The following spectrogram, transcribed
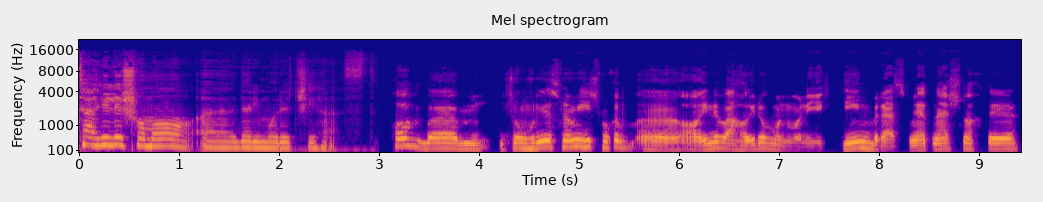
تحلیل شما در این مورد چی هست؟ خب جمهوری اسلامی هیچ موقع آین بهایی رو به عنوان یک دین به رسمیت نشناخته.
